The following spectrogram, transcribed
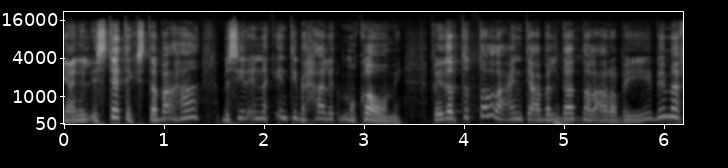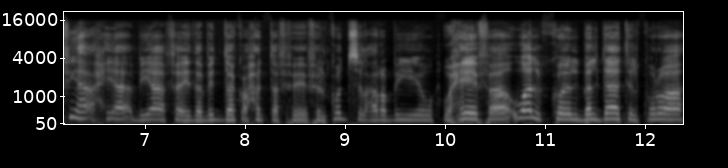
يعني الاستاتكس تبعها بصير إنك أنت بحالة مقاومة. فإذا بتطلع أنت على بلداتنا العربية بما فيها أحياء بيافا إذا بدك وحتى في, في القدس العربية وحيفا والكل بلدات القرى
